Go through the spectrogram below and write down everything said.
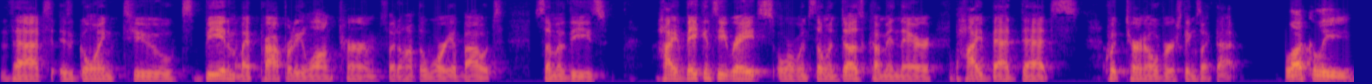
that is going to be in my property long term so I don't have to worry about some of these high vacancy rates or when someone does come in there, high bad debts, quick turnovers, things like that. Luckily,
